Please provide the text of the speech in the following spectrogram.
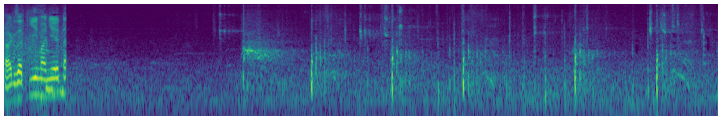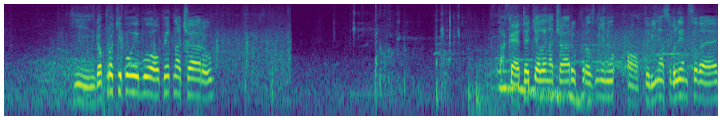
Tak zatím ani jedna. Do protipohybu a opět na čáru. Také teď ale na čáru pro změnu od Venus Williamsové.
